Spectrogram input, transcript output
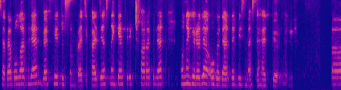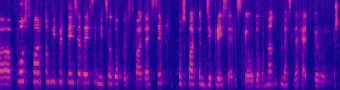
səbəb ola bilər və fetusun bradikardiyasına gətirib çıxara bilər. Ona görə də o qədər də biz məsləhət görmürük. E, postpartum hipertensiyada isə metildopa istifadəsi postpartum depressiya riski olduğundan məsləhət görülmür.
